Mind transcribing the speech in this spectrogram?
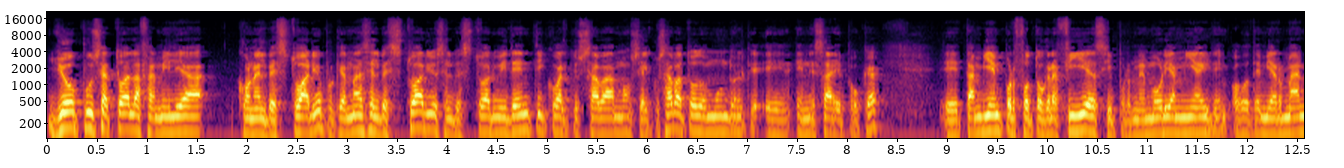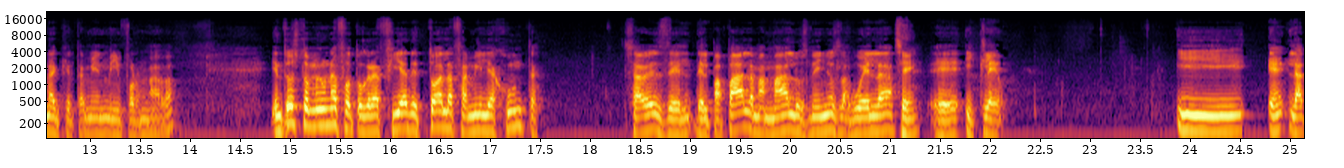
yo puse a toda la familia con el vestuario, porque además el vestuario es el vestuario idéntico al que usábamos, el que usaba todo el mundo en esa época, también por fotografías y por memoria mía y o de mi hermana que también me informaba. Entonces tomé una fotografía de toda la familia junta ¿sabes? Del, papá, la mamá, los niños, la abuela eh, y Cleo. Y eh, la,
